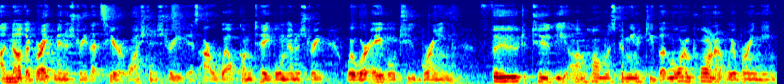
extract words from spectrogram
Another great ministry that's here at Washington Street is our Welcome Table Ministry, where we're able to bring food to the um, homeless community, but more important, we're bringing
